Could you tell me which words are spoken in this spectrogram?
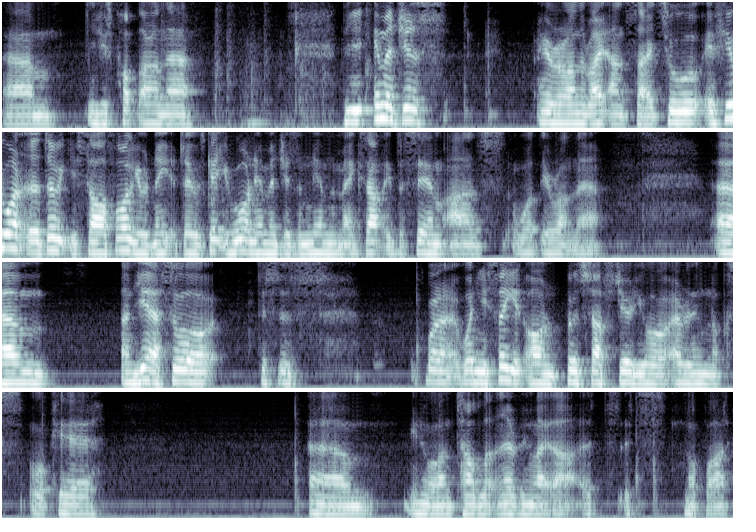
Um, you just pop that on there. The images here on the right hand side. So if you wanted to do it yourself all you would need to do is get your own images and name them exactly the same as what they're on there. Um, and yeah so this is when, when you see it on Bootstrap Studio everything looks okay. Um, you know on tablet and everything like that it's it's not bad.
